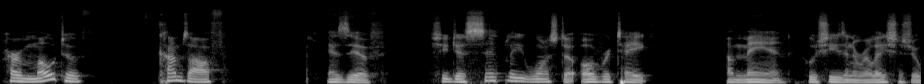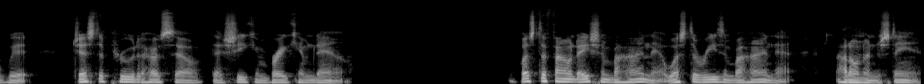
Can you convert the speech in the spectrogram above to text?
Her motive comes off as if she just simply wants to overtake a man who she's in a relationship with just to prove to herself that she can break him down. What's the foundation behind that? What's the reason behind that? I don't understand.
